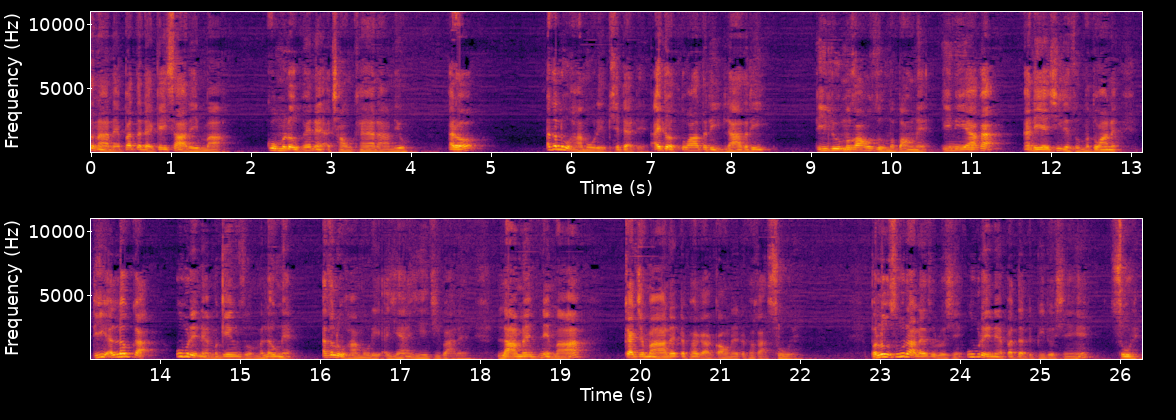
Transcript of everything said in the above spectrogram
ဿနာနဲ့ပတ်သက်တဲ့ကိစ္စတွေမှာကိုမလုပ်ဖဲနဲ့အချောင်ခံရတာမျိုးအဲ့တော့အဲ့ဒါလိုဟာမျိုးတွေဖြစ်တတ်တယ်အဲ့တော့သွားသတိလာသတိဒီလူမကောင်းဆိုမပေါင်းနဲ့ဒီနေရာကအန္တရာယ်ရှိတယ်ဆိုမသွားနဲ့ဒီအလုတ်ကဥပဒေနဲ့မကင်းဘူးဆိုမလုံးနဲ့အဲ့ဒါလိုဟာမျိုးတွေအရန်အရေးကြီးပါတယ်လာမယ့်နှစ်မှာကကြမာလည်းတစ်ဖက်ကကောင်းတယ်တစ်ဖက်ကဆိုးတယ် ဘလို့ဆိုးတာလဲဆိုလို့ရှိရင်ဥပဒေနဲ့ပတ်သက်ပြီးလို့ရှိရင်ဆိုးတယ်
